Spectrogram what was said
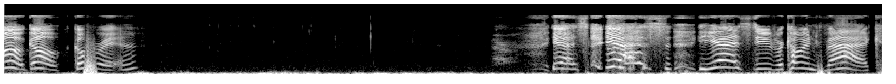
Oh, go, go for it. Huh? Yes, yes, yes, dude, we're coming back.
